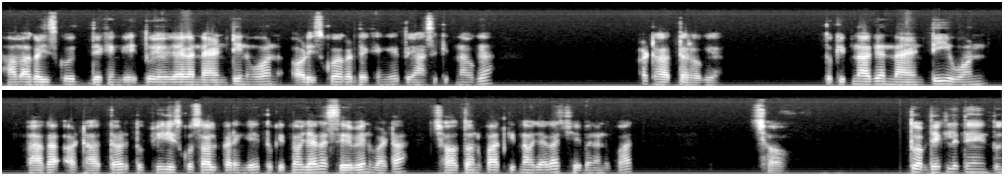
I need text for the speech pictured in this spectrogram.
हम अगर इसको देखेंगे तो ये हो जाएगा नाइनटीन वन, और इसको अगर देखेंगे तो यहाँ से कितना हो गया? अठहत्तर हो गया। तो कितना आ गया? नाइन्टी वन भागा अठहत्तर तो फिर इसको सॉल्व करेंगे तो कितना हो जाएगा? सेवन बटा छ तो अनुपात कितना हो जाएगा? छेवन अनुपात छ तो अब देख लेते हैं तो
